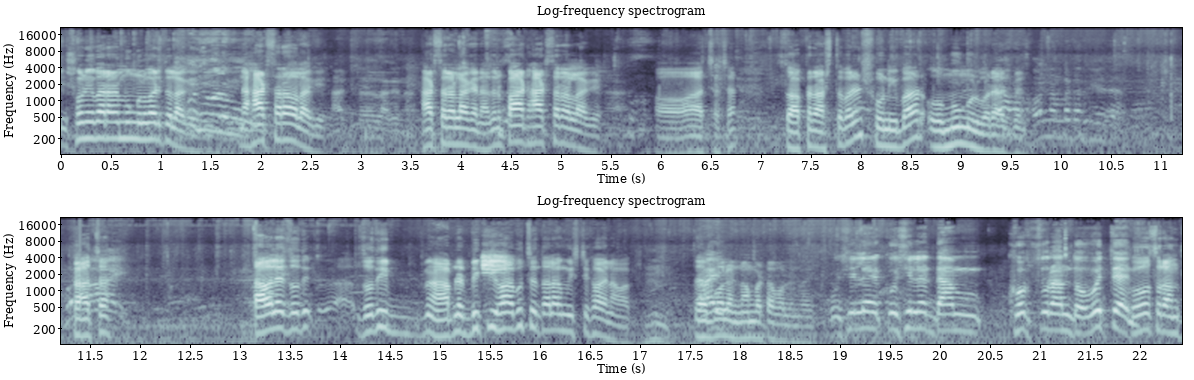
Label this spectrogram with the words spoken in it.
এই শনিবার আর মঙ্গলবারই তো লাগে। না হাট ছাড়াও লাগে? হাট ছাড়া লাগে না। যেন পাট হাট ছাড়া লাগে। ও আচ্ছা আচ্ছা। তো আপনারা আসতে পারেন শনিবার ও মঙ্গলবারে আসবেন। আচ্ছা তাহলে যদি যদি আপনার বিক্রি হয় বুঝছেন তাহলে আমি মিষ্টি খাওয়াই না আমাকে। বলেন নাম্বারটা বলেন ভাই। কুশিলে কুশিলের দাম খুব চূড়ান্ত বুঝছেন? খুব চূড়ান্ত।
